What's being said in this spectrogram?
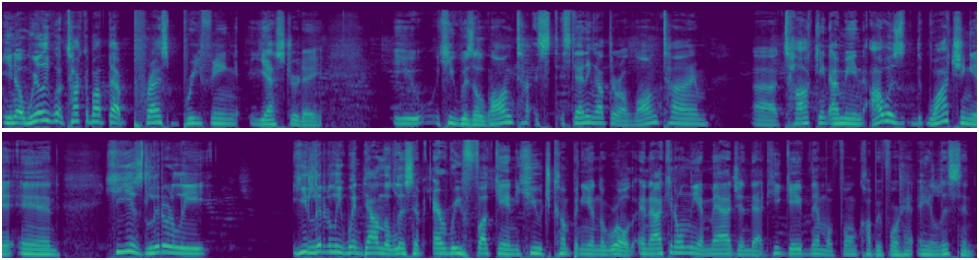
you know really to talk about that press briefing yesterday. He he was a long time st- standing out there a long time, uh, talking. I mean, I was watching it, and he is literally he literally went down the list of every fucking huge company in the world, and I can only imagine that he gave them a phone call beforehand. Hey, listen,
